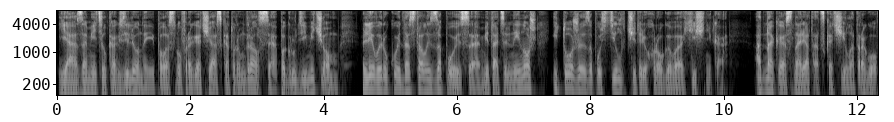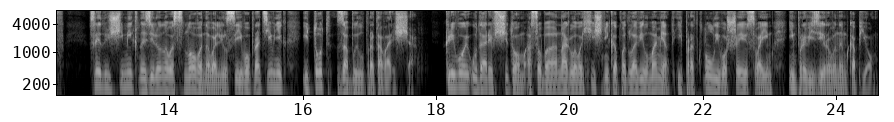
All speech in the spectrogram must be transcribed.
Я заметил, как зеленый, полоснув рогача, с которым дрался, по груди мечом, левой рукой достал из-за пояса метательный нож и тоже запустил четырехрогого хищника. Однако снаряд отскочил от рогов. В следующий миг на зеленого снова навалился его противник, и тот забыл про товарища. Кривой, ударив щитом особо наглого хищника, подловил момент и проткнул его шею своим импровизированным копьем.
